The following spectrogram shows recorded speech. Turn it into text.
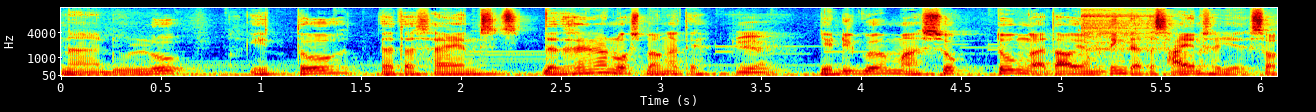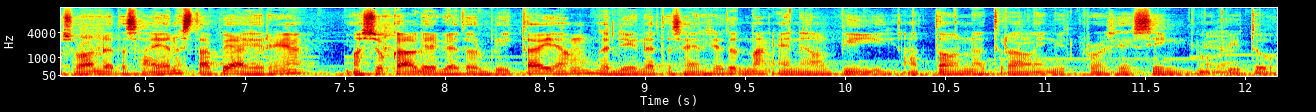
Nah dulu itu data science, data science kan luas banget ya. Iya. Jadi gue masuk tuh nggak tahu yang penting data science aja, soal data science, tapi akhirnya masuk ke agregator berita yang ngerjain data science itu tentang NLP atau Natural Language Processing waktu itu.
